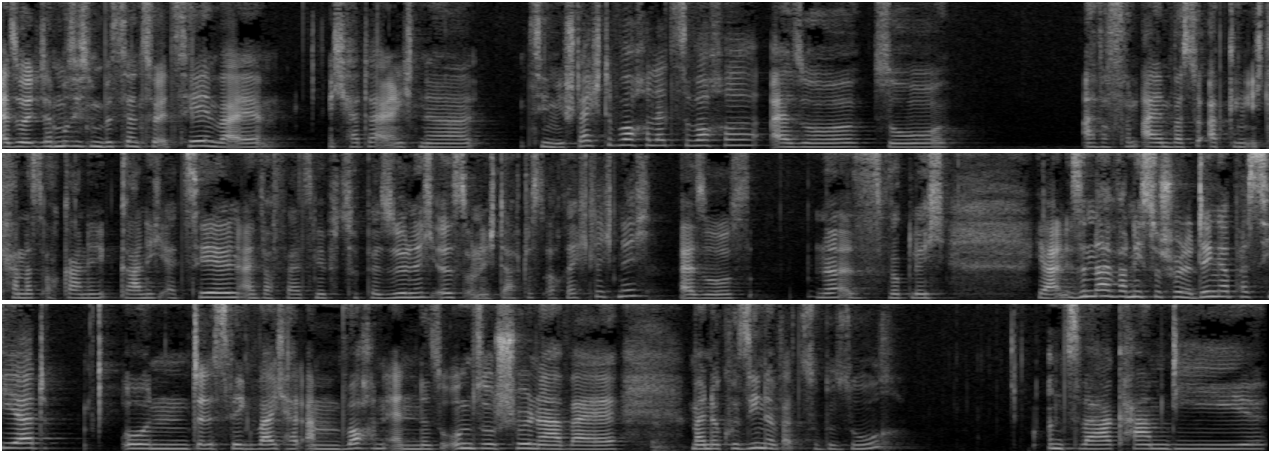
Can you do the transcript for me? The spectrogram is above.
Also da muss ich so ein bisschen zu erzählen, weil ich hatte eigentlich eine ziemlich schlechte Woche letzte Woche. Also so einfach von allem, was so abging. Ich kann das auch gar nicht, gar nicht erzählen, einfach weil es mir zu persönlich ist und ich darf das auch rechtlich nicht. Also es, ne, es ist wirklich, ja, es sind einfach nicht so schöne Dinge passiert. Und deswegen war ich halt am Wochenende so umso schöner, weil meine Cousine war zu Besuch. Und zwar kam die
